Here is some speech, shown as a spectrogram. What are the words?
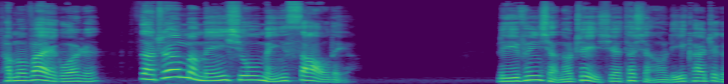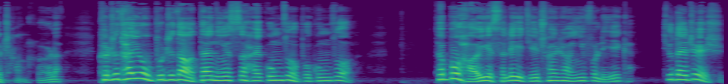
他们外国人咋这么没羞没臊的呀？李芬想到这些，她想要离开这个场合了，可是他又不知道丹尼斯还工作不工作了，他不好意思立即穿上衣服离开。就在这时。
